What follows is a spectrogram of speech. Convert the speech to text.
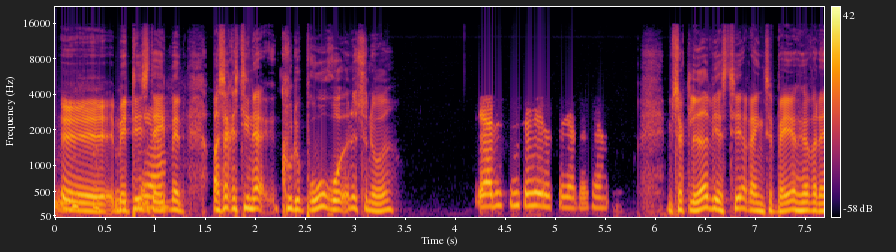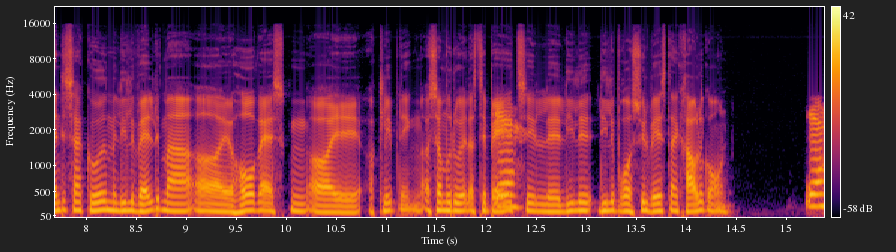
øh, med det Ja. statement. Og så Christina, kunne du bruge rådene til noget? Ja, det synes jeg helt sikkert, jeg kan. Jamen, så glæder vi os til at ringe tilbage og høre, hvordan det så er gået med lille Valdemar og øh, hårvasken og, øh, og klipningen. Og så må du ellers tilbage Ja. til øh, lille, lillebror Sylvester i Kravlegården. Ja,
